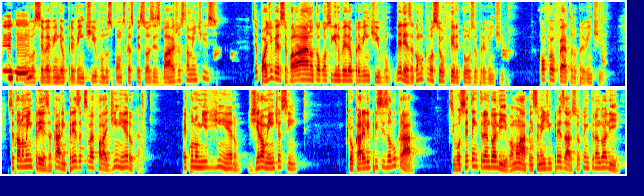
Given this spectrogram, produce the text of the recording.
Uhum. Quando você vai vender o preventivo, um dos pontos que as pessoas esbarram é justamente isso. Você pode ver, você fala, ah, não estou conseguindo vender o preventivo. Beleza, como que você ofertou o seu preventivo? Qual foi a oferta do preventivo? Você está numa empresa, cara, empresa que você vai falar é dinheiro, cara economia de dinheiro. Geralmente é assim. Porque o cara ele precisa lucrar. Se você está entrando ali, vamos lá, pensamento de empresário, se eu estou entrando ali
